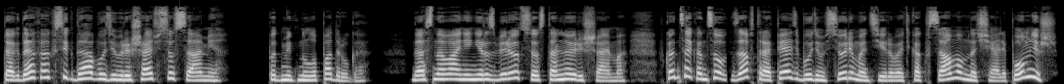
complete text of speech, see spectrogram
Тогда, как всегда, будем решать все сами. Подмигнула подруга. До основания не разберет, все остальное решаемо. В конце концов, завтра опять будем все ремонтировать, как в самом начале, помнишь?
